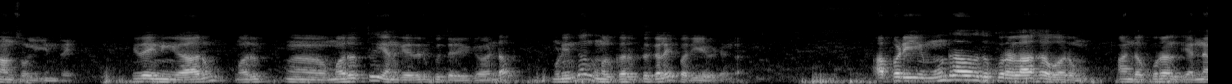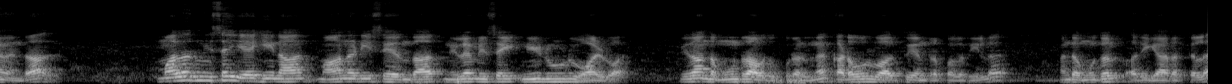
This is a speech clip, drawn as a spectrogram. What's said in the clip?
நான் சொல்கின்றேன். இதை நீங்கள் யாரும் மறு மறுத்து எனக்கு எதிர்ப்பு தெரிவிக்க வேண்டாம். முடிந்தால் உங்கள் கருத்துக்களை பதிய விடுங்கள். அப்படி மூன்றாவது குரலாக வரும் அந்த குறள் என்னவென்றால் மலர்மிசை ஏகினார் மானடி சேர்ந்தார் நிலமிசை நீடூடு வாழ்வார். இதுதான் அந்த மூன்றாவது குரலுங்க. கடவுள் வாழ்த்து என்ற பகுதியில் அந்த முதல் அதிகாரத்தில்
